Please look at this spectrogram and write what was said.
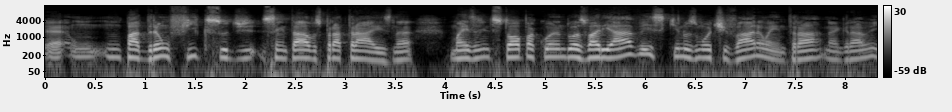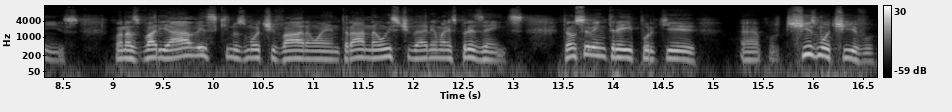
é, um, um, padrão fixo de centavos para trás, né? Mas a gente estopa quando as variáveis que nos motivaram a entrar, né? Gravem isso. Quando as variáveis que nos motivaram a entrar não estiverem mais presentes. Então se eu entrei porque é, por X motivo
